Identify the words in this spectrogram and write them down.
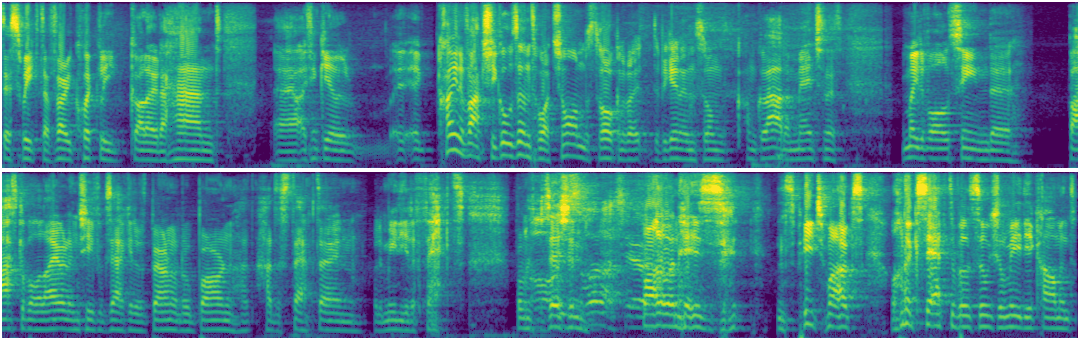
this week that very quickly got out of hand. Uh, I think it, it kind of actually goes into what Sean was talking about at the beginning, so I'm, I'm glad I mentioned it. You might have all seen the Basketball Ireland chief executive Bernard O'Byrne had, had to step down with immediate effect from his position following his in speech marks unacceptable social media comment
